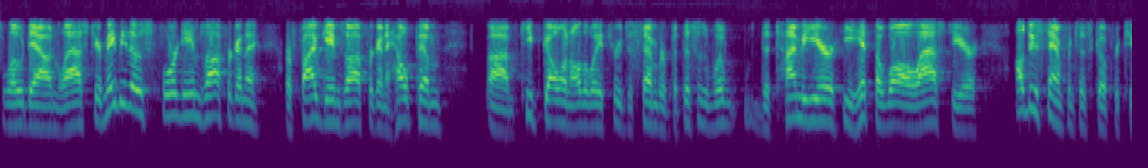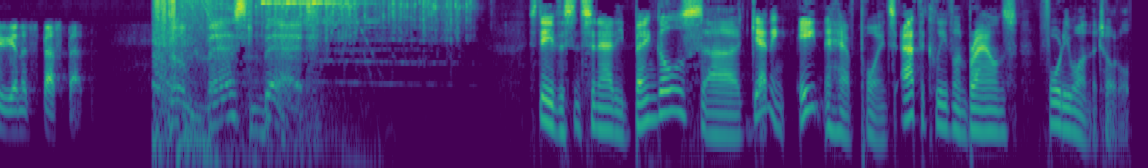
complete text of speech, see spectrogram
slow down last year. Maybe those four games off are going to, or five games off are going to help him um, keep going all the way through December. But this is what, the time of year he hit the wall last year. I'll do San Francisco for two units, best bet. The best bet. The Cincinnati Bengals uh, getting eight and a half points at the Cleveland Browns, 41 the total.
